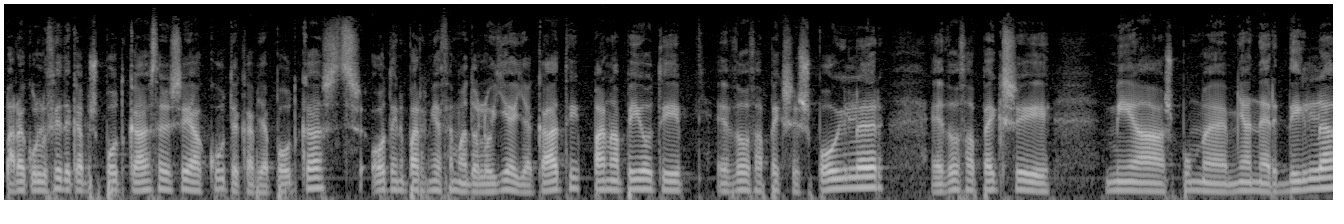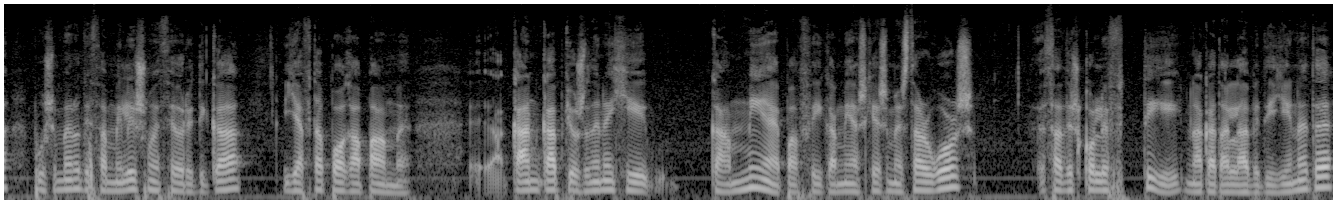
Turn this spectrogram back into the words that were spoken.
παρακολουθείτε κάποιους podcasters ή ακούτε κάποια podcasts, όταν υπάρχει μια θεματολογία για κάτι, πάει να πει ότι εδώ θα παίξει spoiler, εδώ θα παίξει μια, ας πούμε, μια νερντίλα, που σημαίνει ότι θα μιλήσουμε θεωρητικά για αυτά που αγαπάμε. Ε, Αν κάποιος δεν έχει καμία επαφή, καμία σχέση με Star Wars, θα δυσκολευτεί να καταλάβει τι γίνεται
